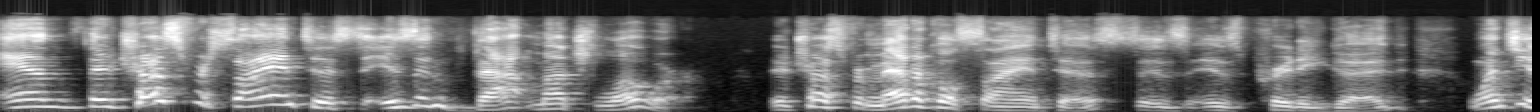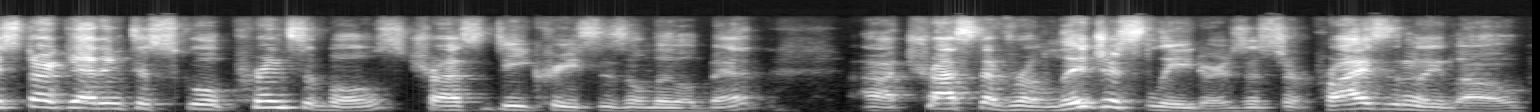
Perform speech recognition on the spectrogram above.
And their trust for scientists isn't that much lower. Their trust for medical scientists is, is pretty good. Once you start getting to school principals, trust decreases a little bit. Uh, trust of religious leaders is surprisingly low.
